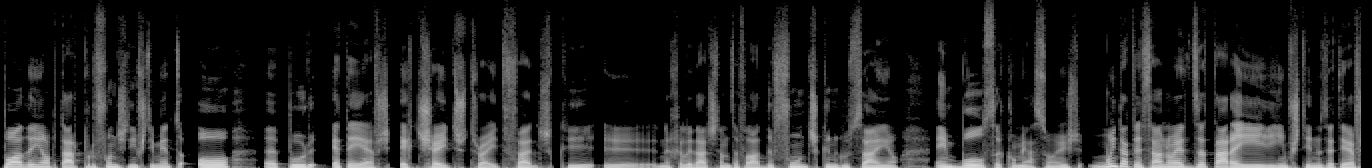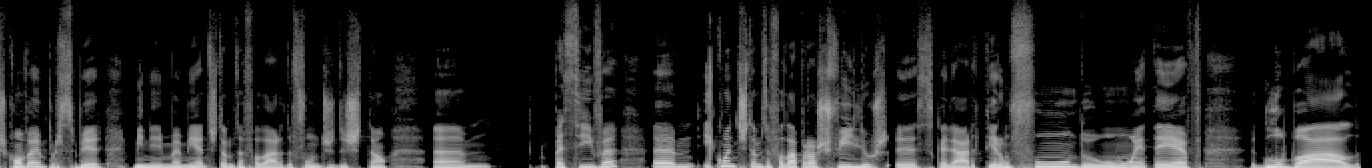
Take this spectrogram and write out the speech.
podem optar por fundos de investimento ou ah, por ETFs, Exchange Trade Funds, que eh, na realidade estamos a falar de fundos que negociam em bolsa como ações. Muita atenção, não é desatar a ir e investir nos ETFs, convém perceber minimamente, estamos a falar de fundos de gestão ahm, passiva um, e quando estamos a falar para os filhos, eh, se calhar ter um fundo, um ETF global,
